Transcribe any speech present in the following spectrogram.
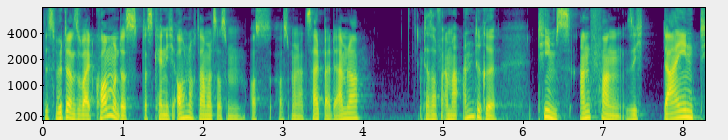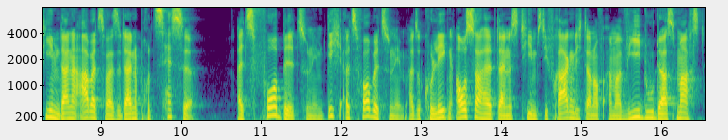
das wird dann soweit kommen, und das, das kenne ich auch noch damals aus, dem, aus, aus meiner Zeit bei Daimler, dass auf einmal andere Teams anfangen, sich dein Team, deine Arbeitsweise, deine Prozesse als Vorbild zu nehmen, dich als Vorbild zu nehmen, also Kollegen außerhalb deines Teams, die fragen dich dann auf einmal, wie du das machst,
